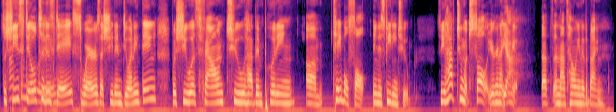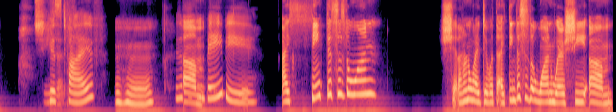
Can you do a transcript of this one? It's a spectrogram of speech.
So she still to this day swears that she didn't do anything, but she was found to have been putting um, table salt in his feeding tube. So you have too much salt, you're gonna yeah. That's and that's how he ended up dying. Jesus. five. Mm-hmm. He's a Um, baby. I think this is the one. Shit, I don't know what I did with it. I think this is the one where she um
